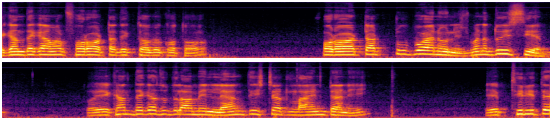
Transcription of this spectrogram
এখান থেকে আমার ফরওয়ার্ডটা দেখতে হবে কত? ফরওয়ার্ডটা টু পয়েন্ট উনিশ মানে দুই সিএম তো এখান থেকে যদি আমি লেন্থ স্টেট লাইনটা নিই এফ থ্রিতে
